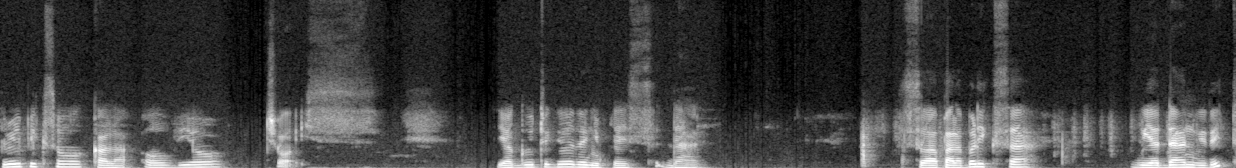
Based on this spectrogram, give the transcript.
3 pixel color of your choice you're good to go then you place done. So our parabolic we are done with it.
